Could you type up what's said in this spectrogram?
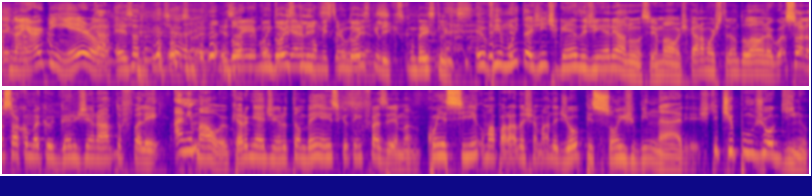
de ganhar dinheiro. Cara, é exatamente isso, velho. Exatamente. muito dois com cliques, Mr. com dois cliques, com dois cliques. Eu vi muita gente ganhando dinheiro em anúncio, irmão. Os caras mostrando lá um negócio. Olha só como é que eu ganho dinheiro rápido. Eu falei, animal, eu quero ganhar dinheiro também, é isso que eu tenho que fazer, mano. Conheci uma parada chamada de opções binárias, que é tipo um joguinho.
